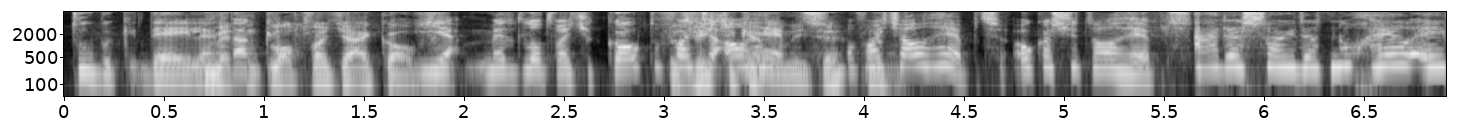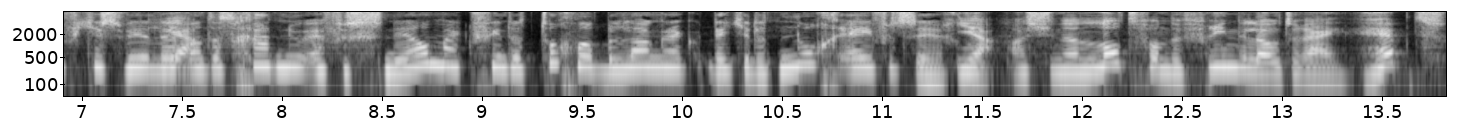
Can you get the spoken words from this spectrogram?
toebedelen. Met Dan- het lot wat jij koopt. Ja, met het lot wat je koopt of Dat wat je al hebt. niet? Of wat je al hebt, ook als je het al hebt. Ah, daar zou je dat nog heel eventjes willen. Ja. Want het gaat nu even snel. Maar ik vind het toch wel belangrijk dat je dat nog even zegt. Ja, als je een lot van de Vriendenloterij hebt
